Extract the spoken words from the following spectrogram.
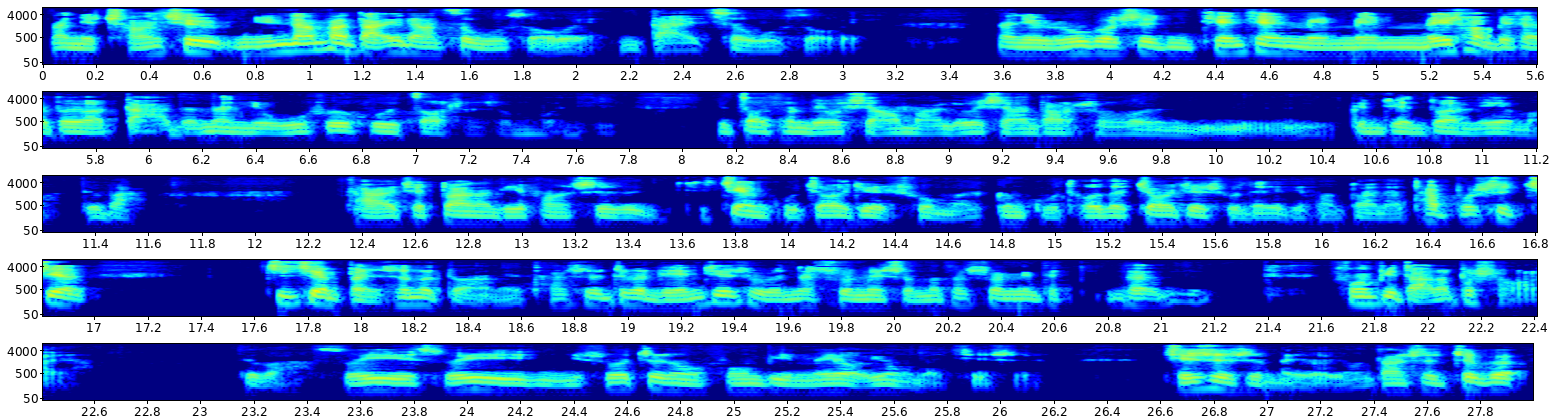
那你长期你哪怕打一两次无所谓，你打一次无所谓。那你如果是你天天每每每场比赛都要打的，那你无非会造成什么问题？就造成刘翔嘛？刘翔到时候跟腱断裂嘛，对吧？他而且断的地方是腱骨交界处嘛，跟骨头的交界处那个地方断的，它不是腱肌腱本身的断裂，它是这个连接处，那说明什么？它说明他那封闭打了不少了呀，对吧？所以所以你说这种封闭没有用的，其实其实是没有用。但是这个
